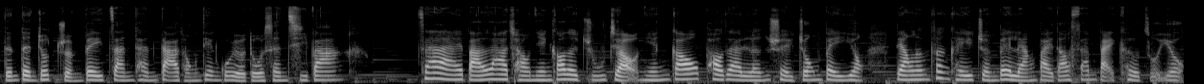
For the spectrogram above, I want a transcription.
等等就准备赞叹大同电锅有多神奇吧。再来把辣炒年糕的主角年糕泡在冷水中备用，两人份可以准备两百到三百克左右。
